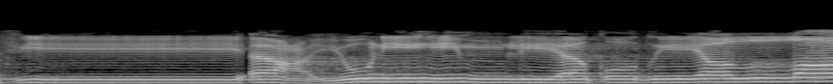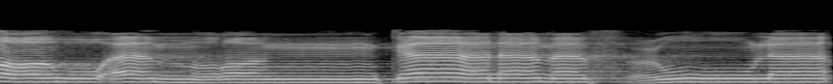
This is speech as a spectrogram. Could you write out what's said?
فِي أَعْيُنِهِمْ لِيَقْضِيَ اللَّهُ أَمْرًا كَانَ مَفْعُولًا ۗ.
